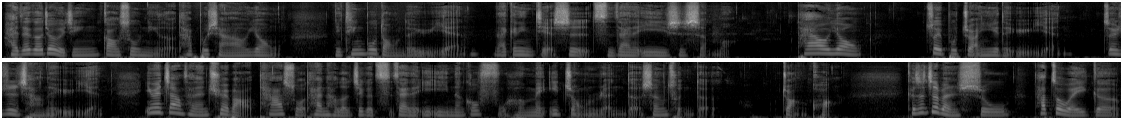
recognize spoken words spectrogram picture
海德格就已经告诉你了，他不想要用你听不懂的语言来跟你解释存在的意义是什么，他要用最不专业的语言、最日常的语言，因为这样才能确保他所探讨的这个词在的意义能够符合每一种人的生存的状况。可是这本书。它作为一个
